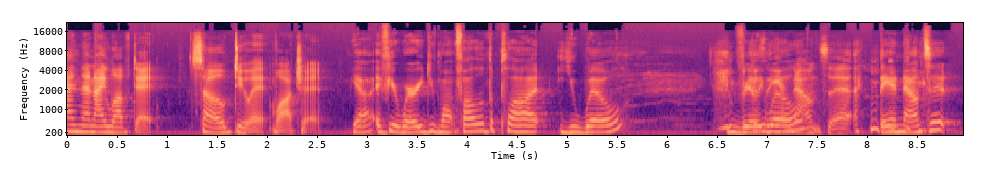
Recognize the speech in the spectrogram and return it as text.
and then I loved it. So do it, watch it. yeah, if you're worried you won't follow the plot, you will. You really they will. announce it. they announce it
